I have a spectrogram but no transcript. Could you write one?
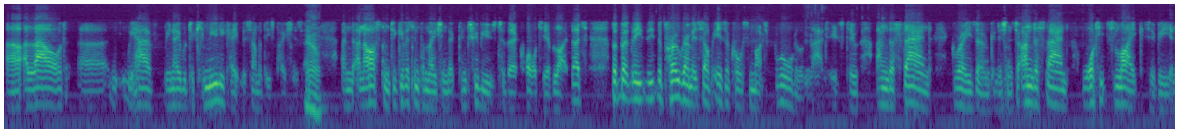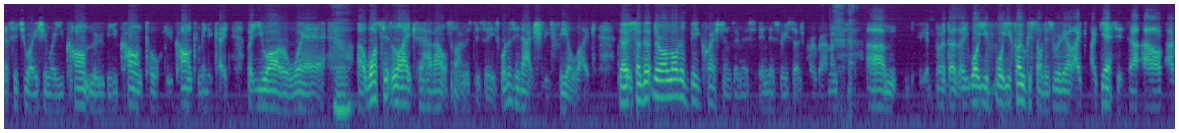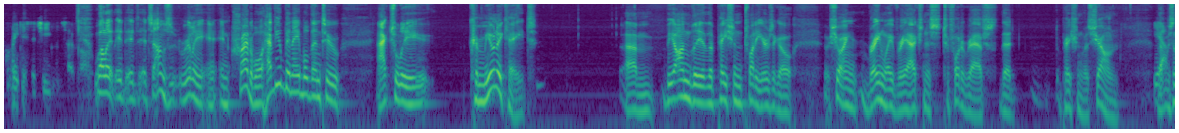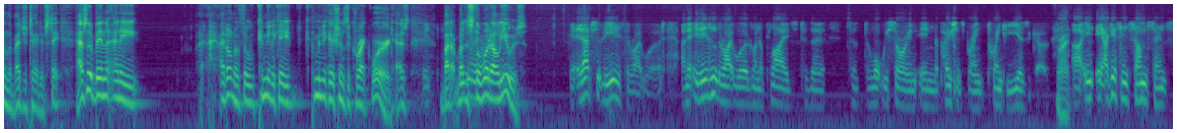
uh, allowed, uh, we have been able to communicate with some of these patients yeah. and, and ask them to give us information that contributes to their quality of life. That's, but but the, the, the program itself is, of course, much broader than that. It's to understand grey zone conditions, to understand what it's like to be in a situation where you can't move, you can't talk, you can't communicate, but you are aware. Yeah. Uh, what's it like to have Alzheimer's disease? What does it actually feel like? So there are a lot of big questions in this in this research program, and um, but uh, what you what you focused on is really, I, I guess, it's our, our, greatest achievement so far. Well, it, it it sounds really incredible. Have you been able then to actually communicate um, beyond the, the patient 20 years ago showing brainwave reactions to photographs that the patient was shown yeah. that was in the vegetative state. Has there been any? I don't know if the communicate communication is the correct word. Has, it, but but it's the word I'll use. It absolutely is the right word, and it isn't the right word when applied to the to, to what we saw in, in the patient's brain 20 years ago. Right. Uh, I guess in some sense,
